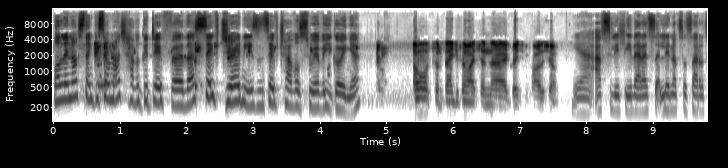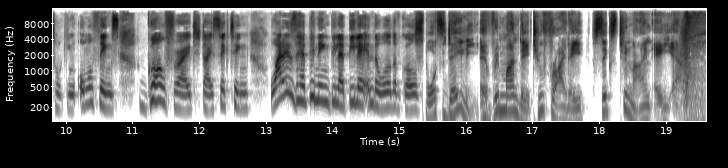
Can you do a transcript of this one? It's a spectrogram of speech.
Well, Lennox, thank you so much. Have a good day further. Safe journeys and safe travels wherever you're going, yeah? Awesome. Thank you so much and uh, great to be part of the show. Yeah, absolutely. That is Lennox Osara talking all things golf, right? Dissecting what is happening bila bila in the world of golf. Sports Daily, every Monday to Friday, 6 to 9 a.m.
